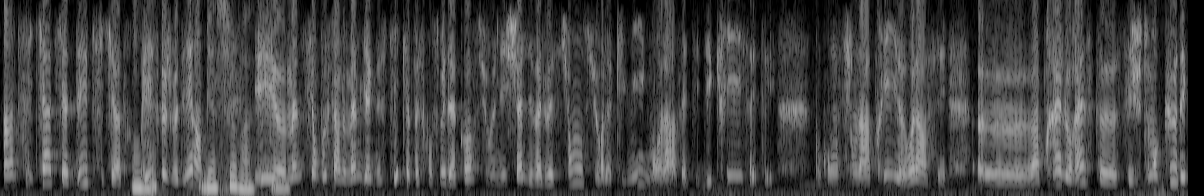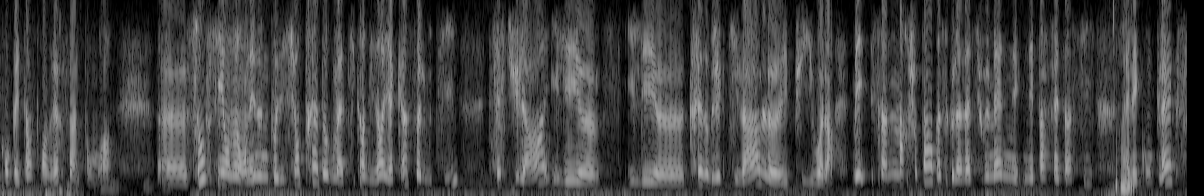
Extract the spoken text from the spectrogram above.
un psychiatre, il y a des psychiatres. Mhm. Vous voyez ce que je veux dire? Bien sûr. ouais. Et euh, même si on peut faire le même diagnostic, parce qu'on se met d'accord sur une échelle d'évaluation, sur la clinique, bon, voilà, ça a été décrit, ça a été. Donc on- si on a appris, euh, voilà, c'est. Euh, après le reste, euh, c'est justement que des compétences transversales pour moi. Euh, sauf si on, on est dans une position très dogmatique en disant il n'y a qu'un seul outil, c'est celui-là, il est. il est euh, très objectivable et puis voilà. Mais ça ne marche pas parce que la nature humaine n'est- pas faite ainsi. Ouais. Elle est complexe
